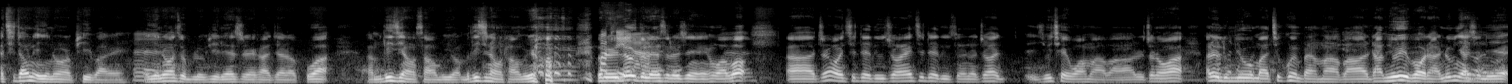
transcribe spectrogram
အချစ်တောင်းနေအရင်တော့ဖြေပါတယ်အရင်တော့ဆိုဘယ်လိုဖြေလဲဆိုတဲ့အခါကျတော့ကိုကမသိချင်အောင်ဆောင်းပြီးတော့မသိချင်အောင်ထောင်းပြီးတော့ဘယ်လိုလုပ်တယ်လဲဆိုလို့ရှိရင်ဟိုပါပေါ့အာကျွန်တော်ချစ်တဲ့သူကျွန်တော်လည်းချစ်တဲ့သူဆိုရင်တော့ကျွန်တော်ရွေးချယ်သွားမှာပါတို့ကျွန်တော်ကအဲ့လိုလူမျိုးမှာချစ်ခွင့်ပန်မှာပါဒါမျိုးတွေပေါ့ဒါအနုပညာရှင်တွေရဲ့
